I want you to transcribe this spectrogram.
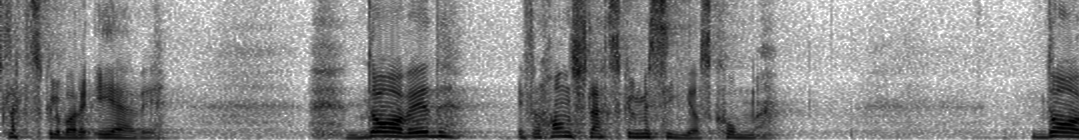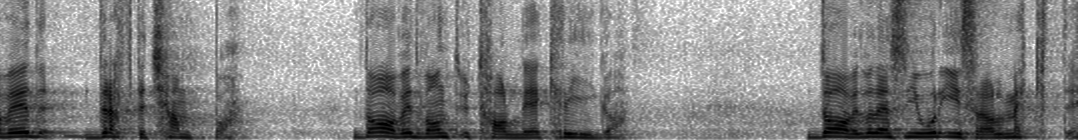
slekt skulle være evig. David, Fra hans slekt skulle Messias komme. David drepte kjemper. David vant utallige kriger. David var den som gjorde Israel mektig.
